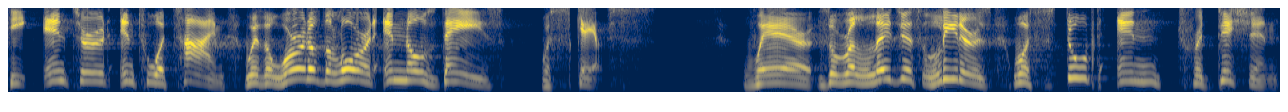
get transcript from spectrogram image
He entered into a time where the word of the Lord in those days was scarce, where the religious leaders were stooped in tradition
